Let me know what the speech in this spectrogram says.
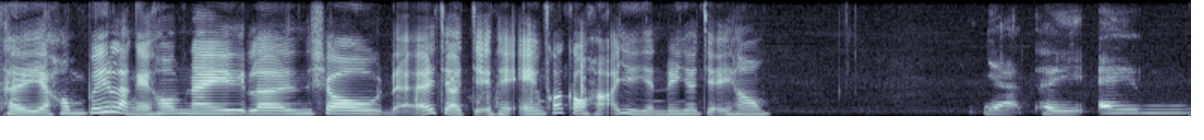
Thì không biết là ngày hôm nay lên show để trò chuyện thì em có câu hỏi gì dành riêng cho chị không dạ thì em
